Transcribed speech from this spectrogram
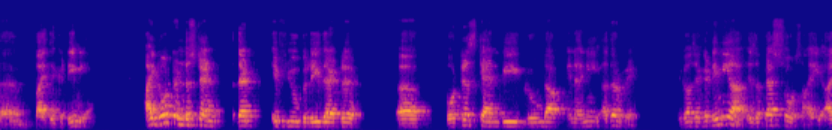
uh, by the academia. I don't understand that if you believe that uh, uh voters can be groomed up in any other way. Because academia is the best source. I, I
